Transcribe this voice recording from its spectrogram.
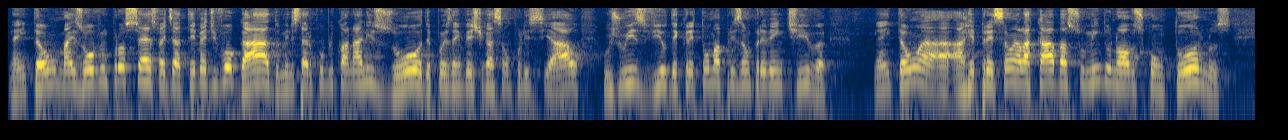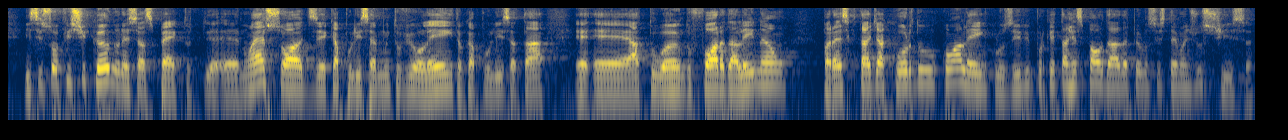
Né? Então, mas houve um processo, dizer, teve advogado, o Ministério Público analisou, depois da investigação policial, o juiz viu, decretou uma prisão preventiva. Né? Então, a, a, repressão ela acaba assumindo novos contornos e se sofisticando nesse aspecto. É, é não é só dizer que a polícia é muito violenta, ou que a polícia está é, é, atuando fora da lei, não. Parece que está de acordo com a lei, inclusive porque está respaldada pelo sistema de justiça.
